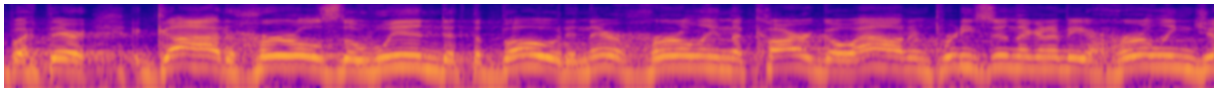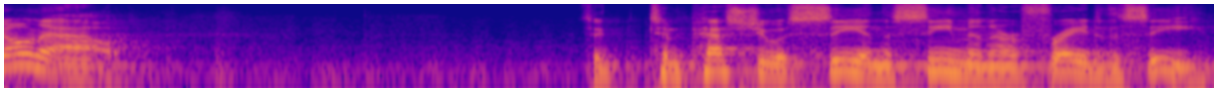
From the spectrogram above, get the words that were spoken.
But there, God hurls the wind at the boat, and they're hurling the cargo out, and pretty soon they're going to be hurling Jonah out. It's a tempestuous sea, and the seamen are afraid of the sea.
